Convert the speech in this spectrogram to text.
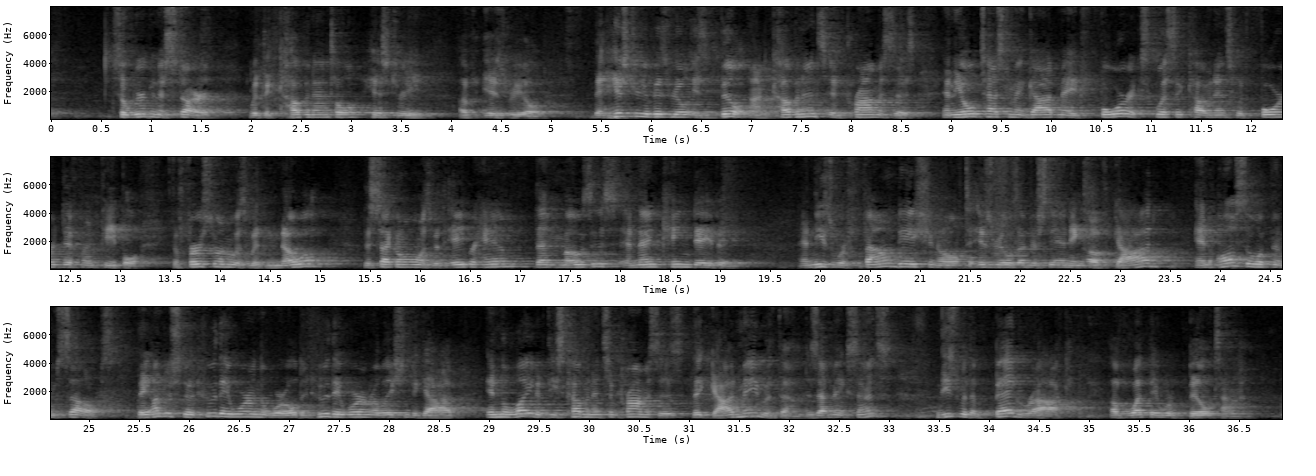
So, we're going to start with the covenantal history of Israel. The history of Israel is built on covenants and promises. In the Old Testament, God made four explicit covenants with four different people. The first one was with Noah, the second one was with Abraham, then Moses, and then King David. And these were foundational to Israel's understanding of God and also of themselves. They understood who they were in the world and who they were in relation to God in the light of these covenants and promises that God made with them. Does that make sense? These were the bedrock of what they were built on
